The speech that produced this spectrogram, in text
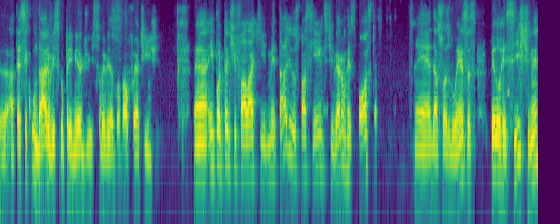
é, até secundário, visto que o primeiro de sobrevida global foi atingido. É importante falar que metade dos pacientes tiveram resposta é, das suas doenças pelo Resist, né?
